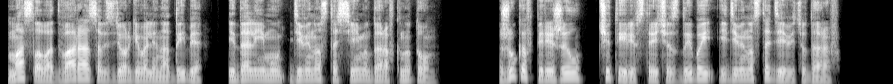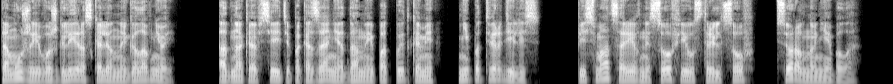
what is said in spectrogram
Маслова два раза вздергивали на дыбе и дали ему 97 ударов кнутом. Жуков пережил 4 встречи с дыбой и 99 ударов. К тому же его жгли раскаленной головней. Однако все эти показания, данные под пытками, не подтвердились. Письма царевны Софьи у стрельцов все равно не было.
